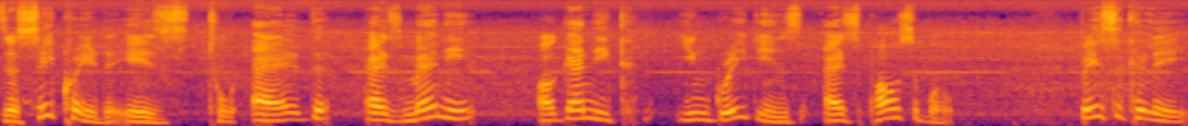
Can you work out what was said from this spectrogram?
The secret is to add as many organic ingredients as possible. Basically,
